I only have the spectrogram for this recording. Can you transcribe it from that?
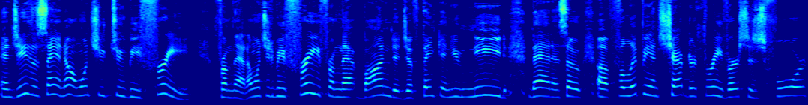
And Jesus is saying, No, I want you to be free from that. I want you to be free from that bondage of thinking you need that. And so, uh, Philippians chapter 3, verses 4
